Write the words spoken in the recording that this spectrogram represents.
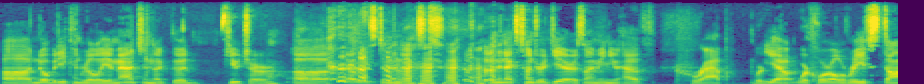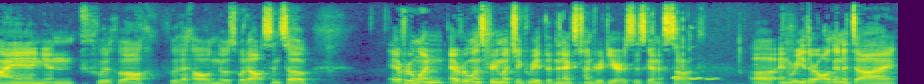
uh, nobody can really imagine a good future, uh, at least in the next in the next hundred years. I mean, you have Crap. We're, yeah, we're coral reefs dying, and who who, all, who the hell knows what else? And so everyone everyone's pretty much agreed that the next hundred years is going to suck, uh, and we're either all going to die,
